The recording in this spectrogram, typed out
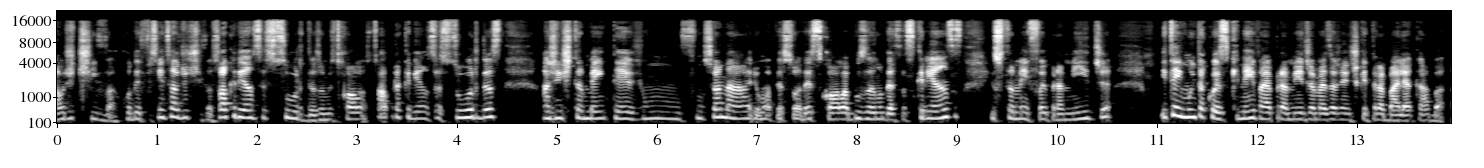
auditiva, com deficiência auditiva, só crianças surdas, uma escola só para crianças surdas. A gente também teve um funcionário, uma pessoa da escola abusando dessas crianças. Isso também foi para mídia. E tem muita coisa que nem vai para mídia, mas a gente que trabalha acaba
